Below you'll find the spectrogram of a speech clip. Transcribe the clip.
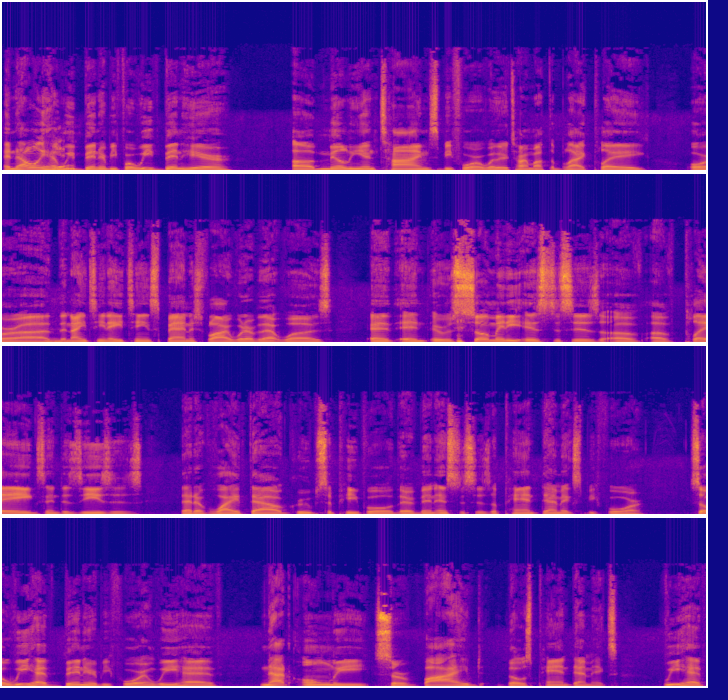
And not only have yeah. we been here before, we've been here a million times before, whether you're talking about the Black Plague or uh, mm-hmm. the 1918 Spanish fly, whatever that was. and and there was so many instances of of plagues and diseases that have wiped out groups of people. There have been instances of pandemics before. So we have been here before and we have not only survived those pandemics, we have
